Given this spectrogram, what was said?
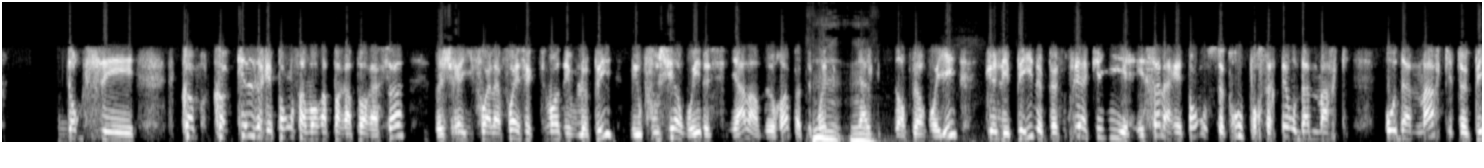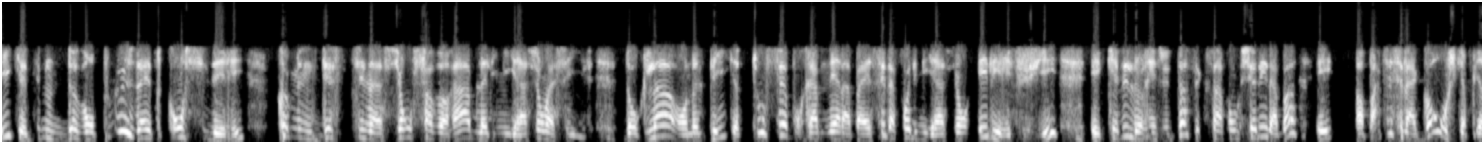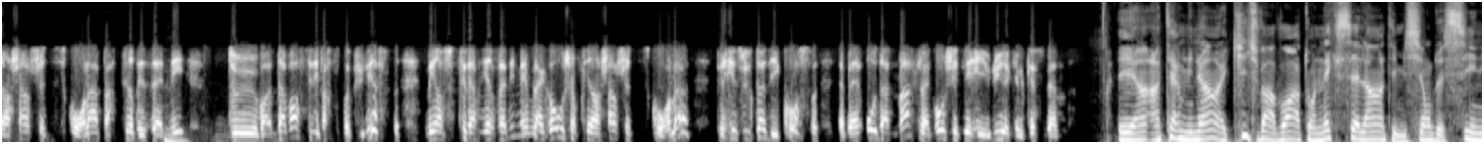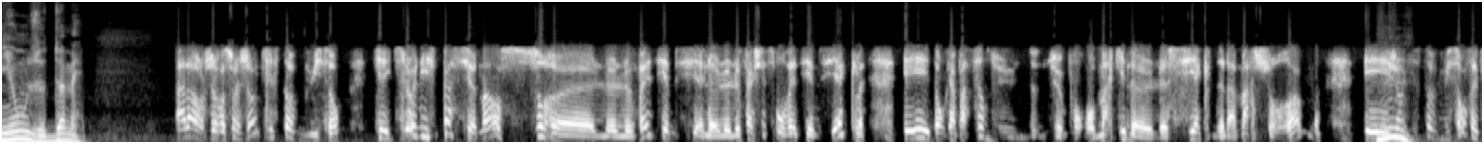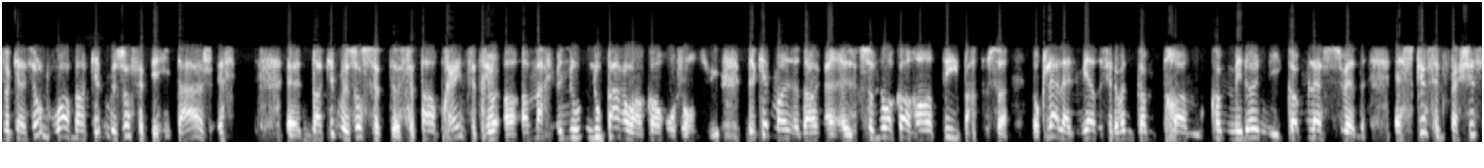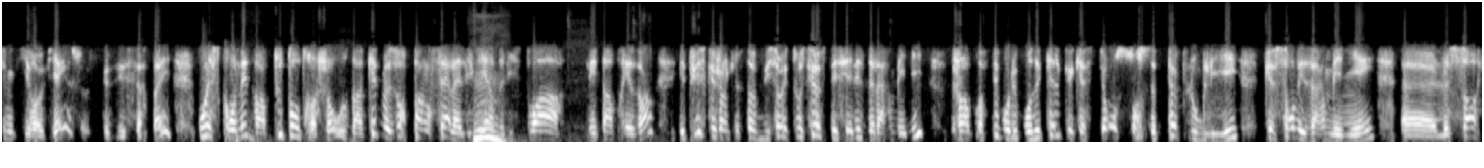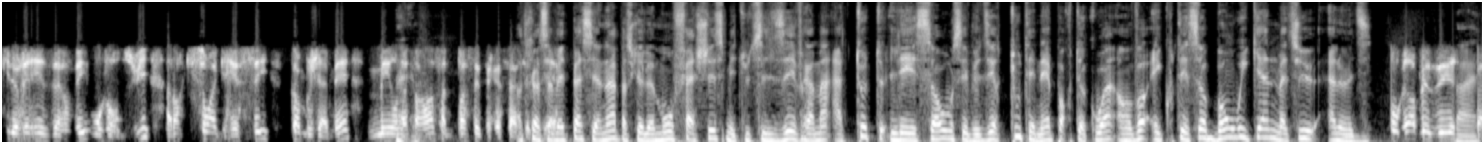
Donc, c'est comme, comme- quelle réponse avoir par rapport à ça? Ben, je dirais, il faut à la fois effectivement développer, mais il faut aussi envoyer le signal en Europe, à le moins Mm, le signal qu'ils ont pu envoyer, que les pays ne peuvent plus accueillir. Et ça, la réponse se trouve pour certains au Danemark. Au Danemark, qui est un pays qui a dit nous ne devons plus être considérés comme une destination favorable à l'immigration massive. Donc là, on a le pays qui a tout fait pour ramener à la baisse à la fois l'immigration et les réfugiés. Et quel est le résultat? C'est que ça a fonctionné là-bas. Et en partie, c'est la gauche qui a pris en charge ce discours-là à partir des années de... bon, D'abord, c'est les partis populistes, mais ensuite, ces dernières années, même la gauche a pris en charge ce discours-là. Puis, résultat des courses, eh ben, au Danemark, la gauche était réélue il y a quelques semaines. Et en, terminant, euh, qui tu vas avoir ton excellente émission de CNews demain? Alors, je reçois Jean-Christophe Buisson, qui a écrit un livre passionnant sur euh, le, le 20e siècle, le, le fascisme au 20e siècle, et donc à partir du, pour marquer le, le siècle de la marche sur Rome. Et Mm. Jean-Christophe Buisson, c'est l'occasion de voir dans quelle mesure cet héritage, est- euh, dans quelle mesure cette, cette empreinte cette, a- a mar- nous, nous parle encore aujourd'hui. De quelle manière euh, sommes-nous encore hantés par tout ça? Donc là, à la lumière de phénomènes comme Trump, comme Mélanie, comme la Suède, est-ce que c'est le fascisme qui revient, que disent certains, ou est-ce qu'on est devant toute autre chose? Dans quelle mesure penser à la lumière Hmm. de l'histoire les temps présents? Et puisque Jean-Christophe Buisson est aussi un spécialiste de l'Arménie, je vais en profiter pour lui poser quelques questions sur ce peuple oublié que sont les Arméniens, euh, le sort qui leur est réservé aujourd'hui, alors qu'ils sont agressés comme jamais, mais on a Ben, tendance à ne pas s'intéresser à En tout cas, ça va être passionnant parce que le mot fascisme est utilisé vraiment à toutes les sauces et veut dire tout et n'importe quoi. On va écouter ça. Bon week-end, Mathieu, à lundi. Au grand plaisir. Bye.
